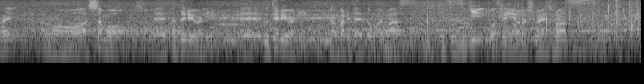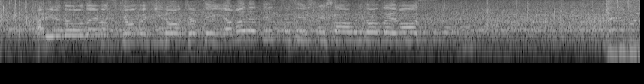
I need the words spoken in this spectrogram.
はい、あのー明日も、えー勝てるように、えー打てるように頑張りたいと思います。引き続きご声援よろしくお願いします。ありがとうございます今日のヒーローキャプテン山田哲人選手でしたおめでとうございます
